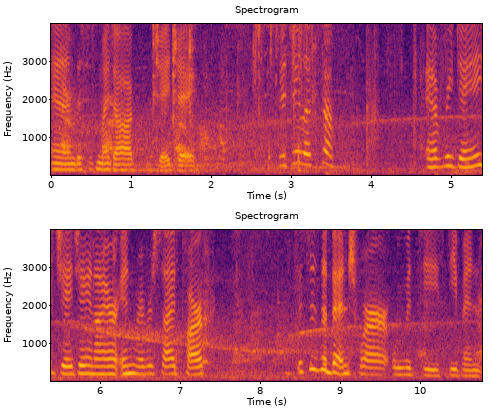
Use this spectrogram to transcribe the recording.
And this is my dog, JJ. JJ, let's go. Every day, JJ and I are in Riverside Park. This is the bench where we would see Stephen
